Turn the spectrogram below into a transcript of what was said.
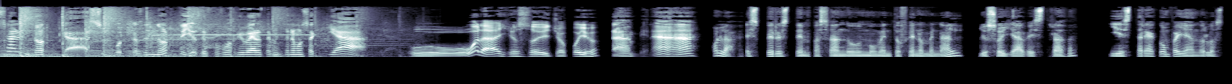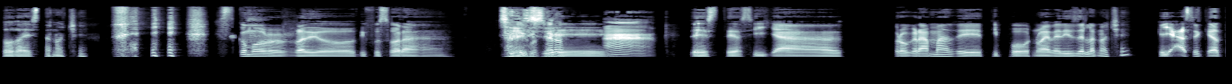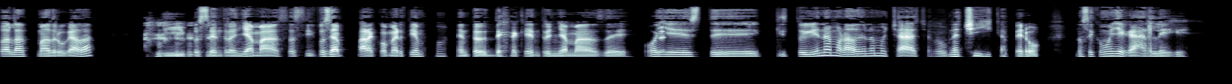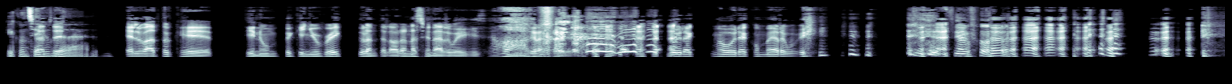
bienvenidos al Nordcast, su podcast del norte. Yo soy Fofo Rivera, también tenemos aquí a... Uh, hola, yo soy Yo Pollo. También a... Hola, espero estén pasando un momento fenomenal. Yo soy Ave Estrada y estaré acompañándolos toda esta noche. es como radiodifusora. Sí, este, Ah, este, así ya programa de tipo 9, 10 de la noche, que ya se queda toda la madrugada. Y pues entran llamadas así, o sea, para comer tiempo, entra- deja que entren llamadas de, oye, este, estoy enamorado de una muchacha o una chica, pero no sé cómo llegarle. ¿Qué, qué consejos me da? El vato que tiene un pequeño break durante la hora nacional, güey. dice, oh, gracias. Voy a me voy a comer, güey.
